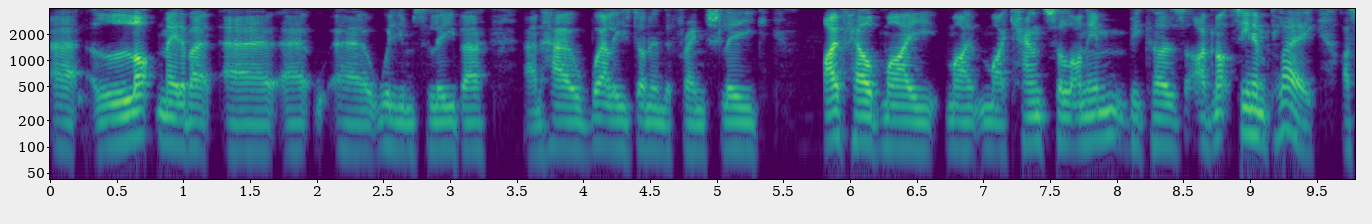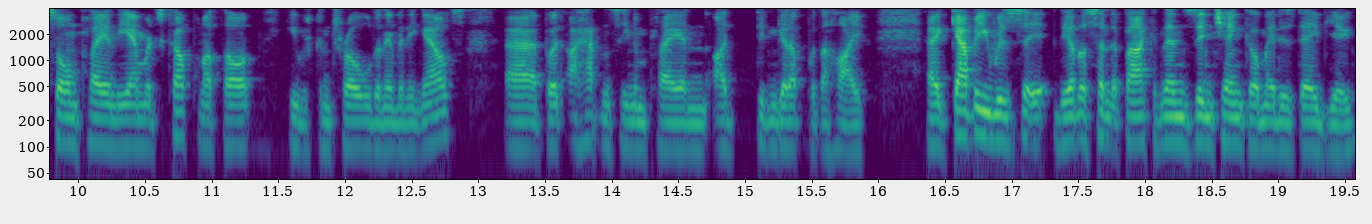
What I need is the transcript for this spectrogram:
Uh, a lot made about uh, uh, uh William Saliba and how well he's done in the French league. I've held my my my counsel on him because I've not seen him play. I saw him play in the Emirates Cup, and I thought he was controlled and everything else, uh, but I hadn't seen him play, and I didn't get up with the hype. Uh, Gabby was uh, the other centre back, and then Zinchenko made his debut.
